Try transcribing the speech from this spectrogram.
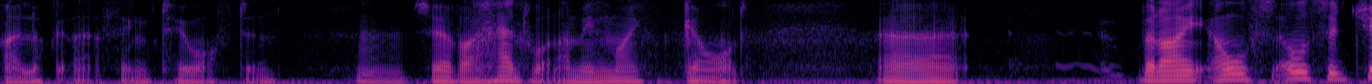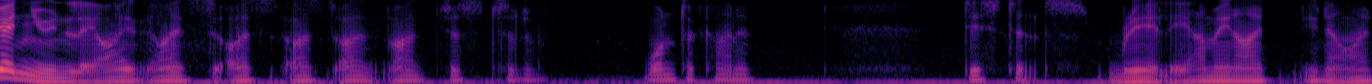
I look at that thing too often. Mm. So if I had one, I mean, my God. Uh, but I also, also genuinely, I, I, I, I, I- I just sort of want to kind of distance, really. I mean, I, you know, I,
